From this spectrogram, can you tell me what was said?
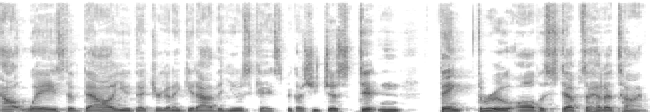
outweighs the value that you're going to get out of the use case because you just didn't think through all the steps ahead of time.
